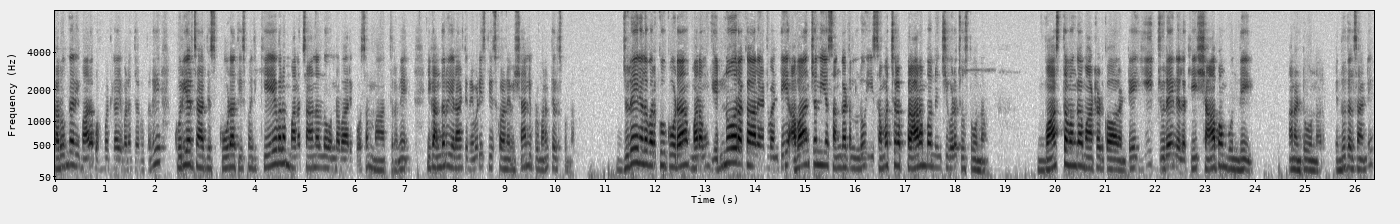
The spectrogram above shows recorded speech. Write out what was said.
కరుంగరి మాల బహుమతిగా ఇవ్వడం జరుగుతుంది. కొరియర్ ఛార్జెస్ కూడా తీసుకునేది కేవలం మన ఛానల్లో ఉన్న వారి కోసం మాత్రమే. ఇక అందరూ ఎలాంటి రెమెడీస్ తీసుకోవాలనే విషయాన్ని ఇప్పుడు మనం తెలుసుకుందాం. జూలై నెల వరకు కూడా మనం ఎన్నో రకాలైనటువంటి అవాంఛనీయ సంఘటనలు ఈ సంవత్సర ప్రారంభం నుంచి కూడా చూస్తూ ఉన్నాం. వాస్తవంగా మాట్లాడుకోవాలంటే ఈ జూలై నెలకి శాపం ఉంది. అని అంటూ ఉన్నారు. ఎందుకు తెలుసా అండి?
